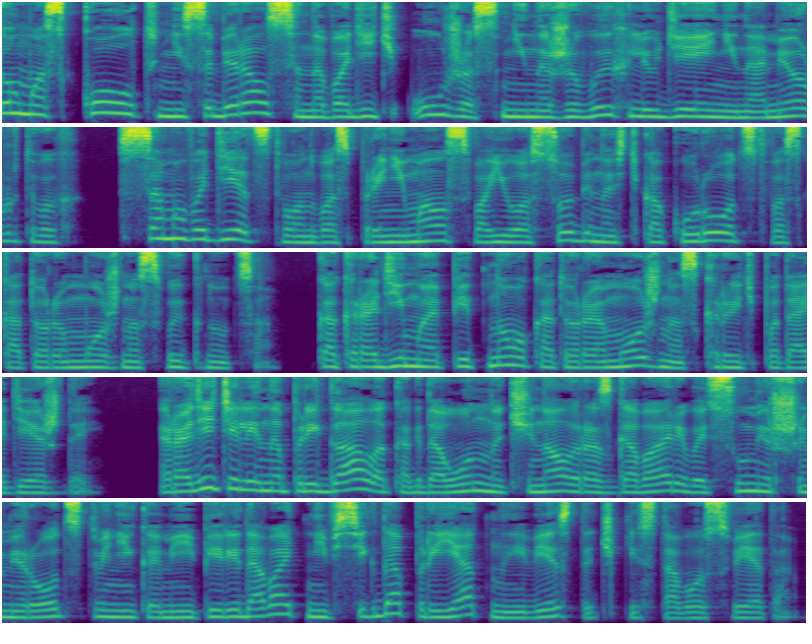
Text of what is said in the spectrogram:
Томас Колт не собирался наводить ужас ни на живых людей, ни на мертвых. С самого детства он воспринимал свою особенность как уродство, с которым можно свыкнуться, как родимое пятно, которое можно скрыть под одеждой. Родителей напрягало, когда он начинал разговаривать с умершими родственниками и передавать не всегда приятные весточки с того света.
